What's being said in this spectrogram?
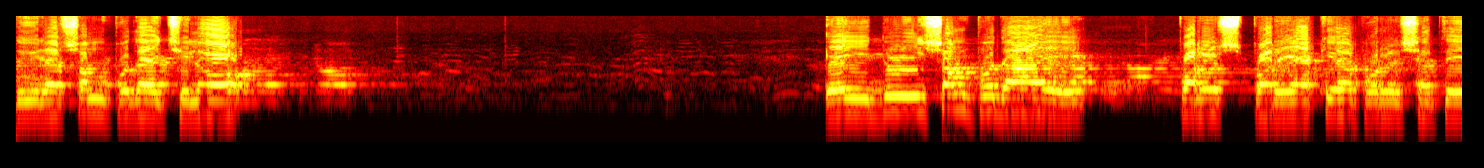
দুইটা সম্প্রদায় ছিল। এই দুই সম্প্রদায় পরস্পরে একে অপরের সাথে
